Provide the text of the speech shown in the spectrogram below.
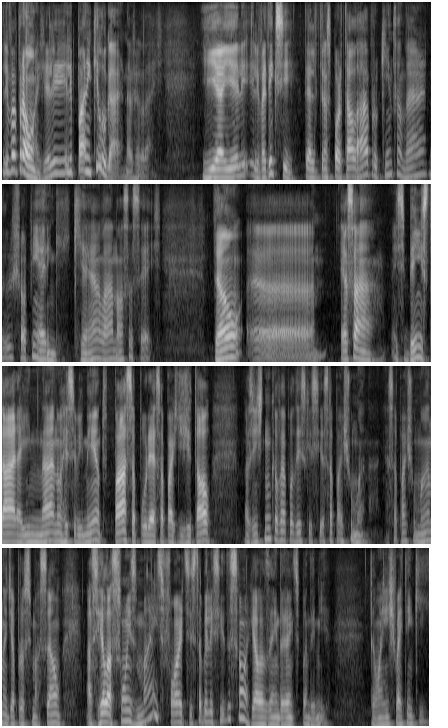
Ele vai para onde? Ele, ele para em que lugar, na verdade? E aí ele, ele vai ter que se teletransportar lá para o quinto andar do Shopping Ering, que é lá a nossa sede. Então, uh, essa esse bem-estar aí na, no recebimento passa por essa parte digital, mas a gente nunca vai poder esquecer essa parte humana. Essa parte humana de aproximação, as relações mais fortes estabelecidas são aquelas ainda antes da pandemia. Então a gente vai ter que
